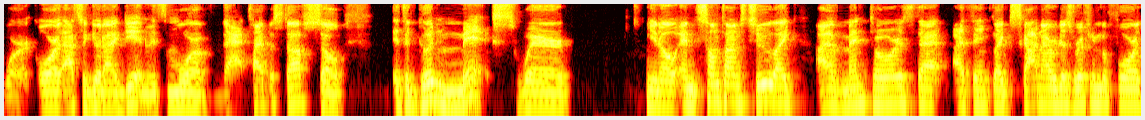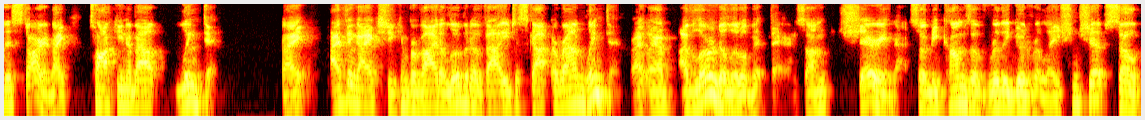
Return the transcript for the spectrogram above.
work, or that's a good idea, and it's more of that type of stuff. So it's a good mix where, you know, and sometimes too, like I have mentors that I think like Scott and I were just riffing before this started, like talking about LinkedIn, right? I think I actually can provide a little bit of value to Scott around LinkedIn, right? Like I've, I've learned a little bit there. And so I'm sharing that. So it becomes a really good relationship. So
